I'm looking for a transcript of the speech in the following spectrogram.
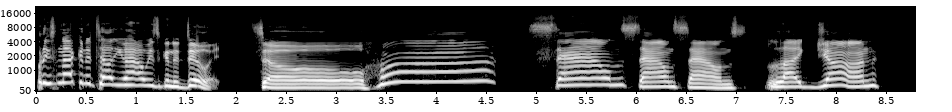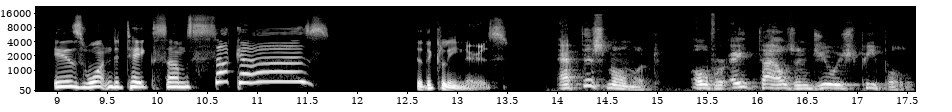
but he's not going to tell you how he's going to do it. So, huh? Sounds, sounds, sounds like John is wanting to take some suckers to the cleaners. At this moment, over 8,000 Jewish people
